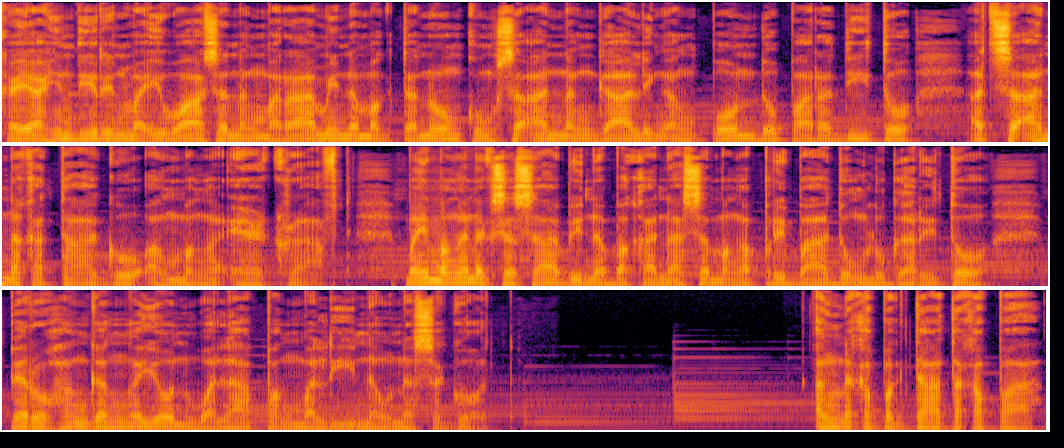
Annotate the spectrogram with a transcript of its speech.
Kaya hindi rin maiwasan ng marami na magtanong kung saan nanggaling ang pondo para dito at saan nakatago ang mga aircraft. May mga nagsasabi na baka nasa mga pribadong lugar ito pero hanggang ngayon wala pang malinaw na sagot. Ang nakapagtataka pa,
